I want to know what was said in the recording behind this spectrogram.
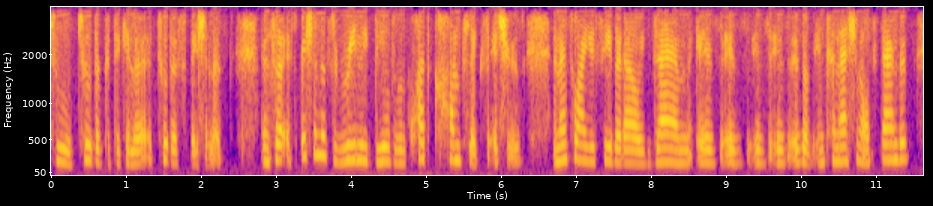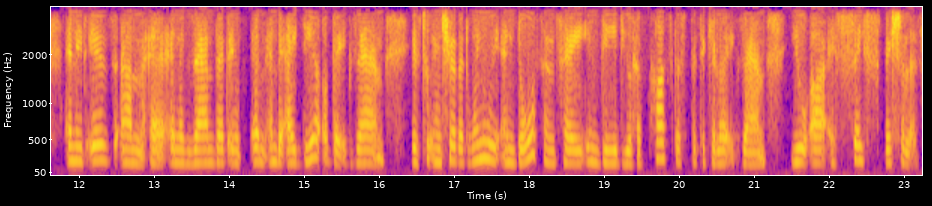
to, to the particular, to the specialist. And so a specialist really deals with quite complex issues. And that's why you see that our exam is, is, is, is, is of international standards and it is um, a, an exam that, in, and, and the idea of the exam is to ensure that when we endorse and say, indeed, you have passed this particular exam, you are a safe specialist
